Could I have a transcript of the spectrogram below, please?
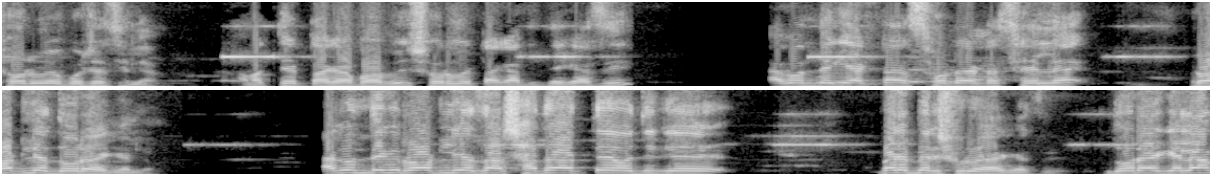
শোরুমে বসেছিলাম। আমার থেকে টাকা পাবি শোরুমে টাকা দিতে গেছি। এখন দেখি একটা ছোট একটা ছেলে রড নিয়ে দৌড়ায় গেল। এখন দেখি রড নিয়ে যার সাথে সাথে ওইদিকে বেড়ে বেড়ে শুরু হয়ে গেছে। দৌড়ায় গেলাম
